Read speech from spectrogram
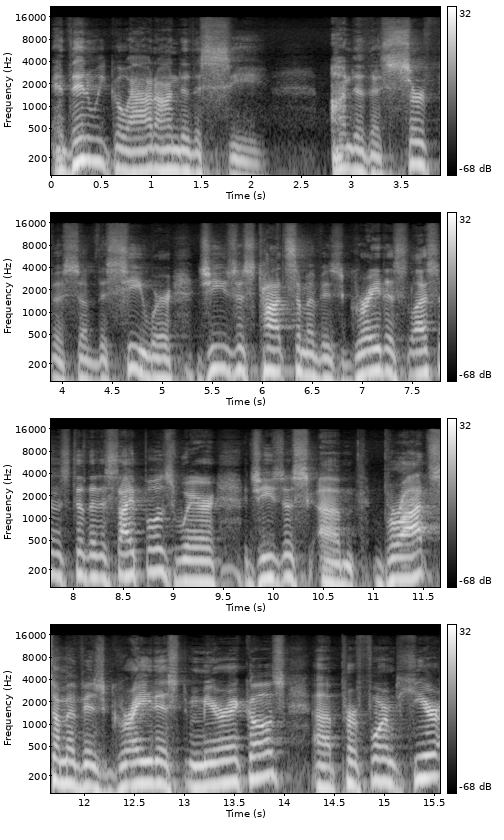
And then we go out onto the sea onto the surface of the sea where Jesus taught some of his greatest lessons to the disciples, where Jesus um, brought some of his greatest miracles uh, performed here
